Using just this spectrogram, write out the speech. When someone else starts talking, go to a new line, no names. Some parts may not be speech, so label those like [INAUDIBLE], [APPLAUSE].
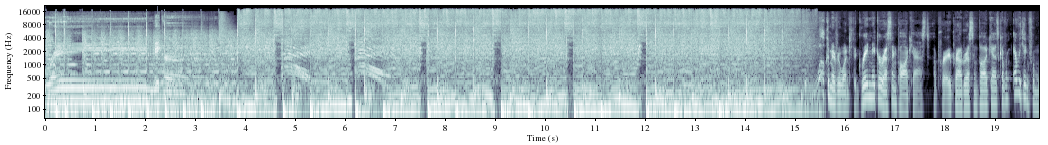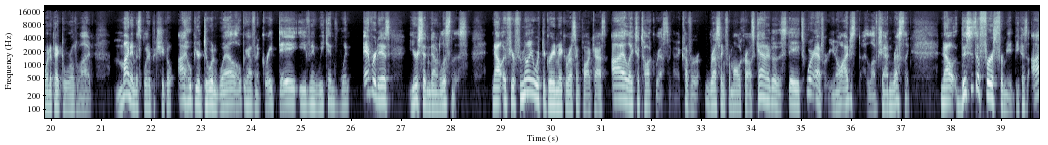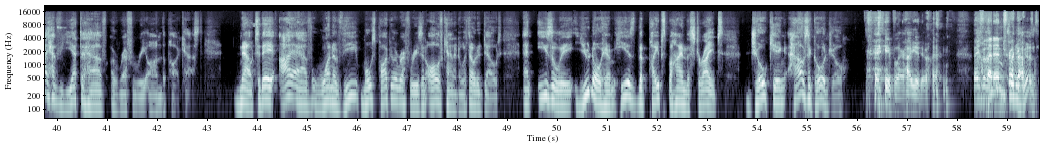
Grain Maker. Welcome, everyone, to the Grainmaker Wrestling Podcast, a Prairie Proud Wrestling podcast covering everything from Winnipeg to worldwide. My name is Blair Pacheco. I hope you're doing well. Hope you're having a great day, evening, weekend, whenever it is you're sitting down to listen to this. Now, if you're familiar with the Grainmaker Wrestling Podcast, I like to talk wrestling. I cover wrestling from all across Canada, the States, wherever. You know, I just, I love chatting wrestling. Now, this is a first for me because I have yet to have a referee on the podcast. Now, today I have one of the most popular referees in all of Canada, without a doubt. And easily, you know him. He is the pipes behind the stripes. Joe King. How's it going, Joe? [LAUGHS]
Hey, Blair. How you doing? Thanks for that intro. That was,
